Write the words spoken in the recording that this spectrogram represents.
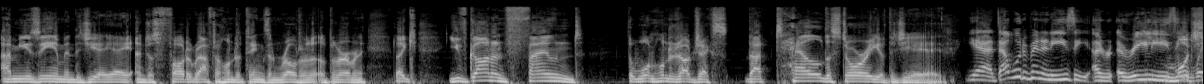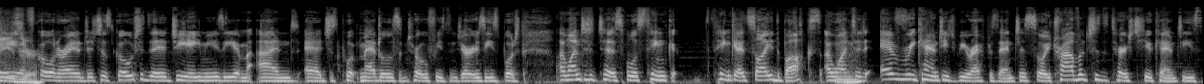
a museum in the GAA and just photographed 100 things and wrote a little blurb. And, like, you've gone and found the 100 objects that tell the story of the GAA. Yeah, that would have been an easy, a, a really easy Much way easier. of going around it. Just go to the GAA museum and uh, just put medals and trophies and jerseys. But I wanted to, I suppose, think think outside the box. I wanted Mm-hmm. every county to be represented, so I travelled to the 32 counties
